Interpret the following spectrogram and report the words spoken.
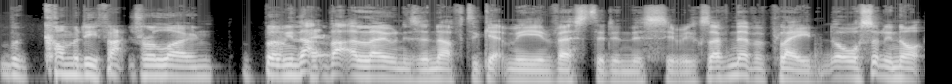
the comedy factor alone. But I mean that that alone is enough to get me invested in this series because I've never played, or certainly not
